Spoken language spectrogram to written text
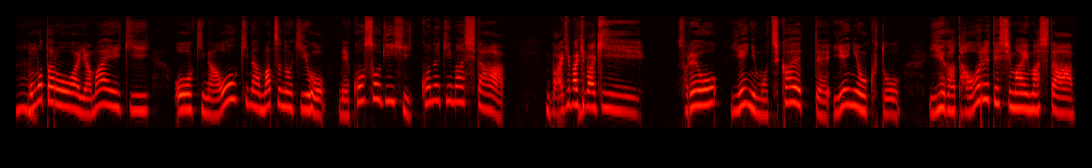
桃太郎は山へ行き、大きな大きな松の木を根こそぎ引っこ抜きました。バキバキバキそれを家に持ち帰って家に置くと、家が倒れてしまいました。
